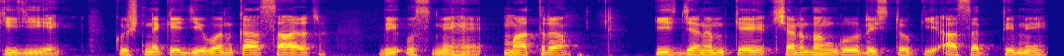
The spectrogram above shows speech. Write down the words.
कीजिए। कृष्ण के जीवन का सार भी उसमें है। मात्र इस जन्म के क्षणभंगुर रिश्तों की आसक्ति में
